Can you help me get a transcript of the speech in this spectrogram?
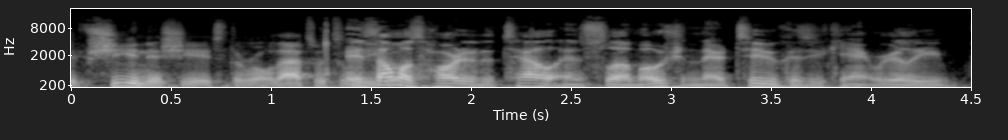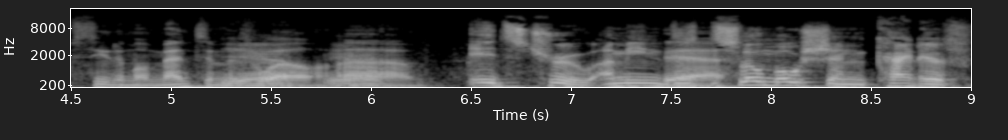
if she initiates the roll, that's what's illegal. It's almost harder to tell in slow motion there too, because you can't really see the momentum as well. yeah. Um, It's true. I mean, the, Yeah. the slow motion kind of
